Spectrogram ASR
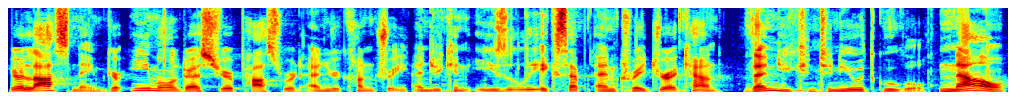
your last name, your email address, your password, and your country, and you can easily accept and create your account. Then you continue with Google. Now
